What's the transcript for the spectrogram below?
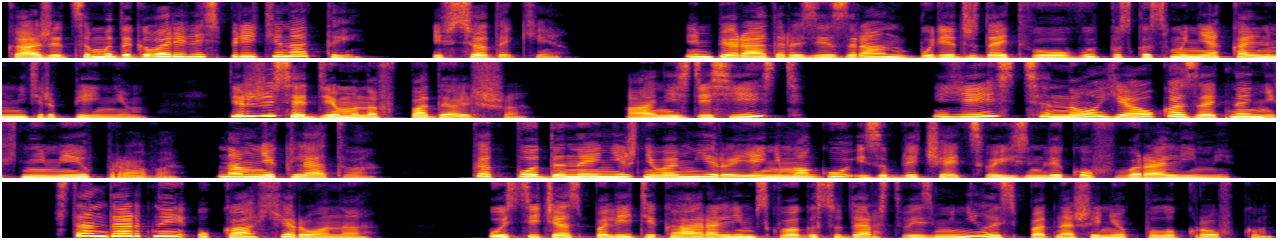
Кажется, мы договорились перейти на «ты». И все-таки. Император Зизран будет ждать твоего выпуска с маниакальным нетерпением. Держись от демонов подальше. А они здесь есть? Есть, но я указать на них не имею права. На мне клятва. Как подданная Нижнего мира, я не могу изобличать своих земляков в Аралиме. Стандартный УК Херона. Пусть сейчас политика Аралимского государства изменилась по отношению к полукровкам,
